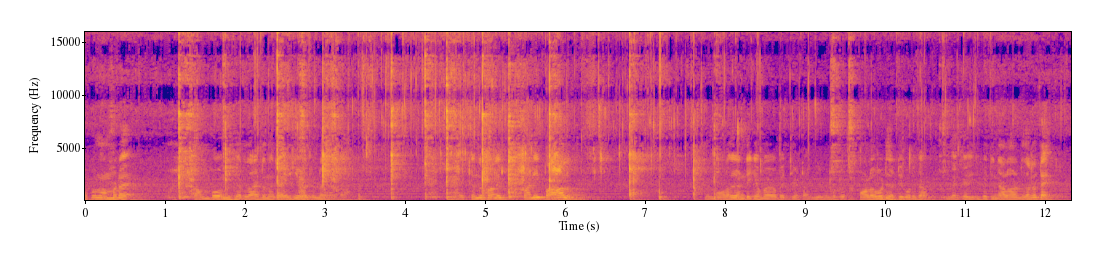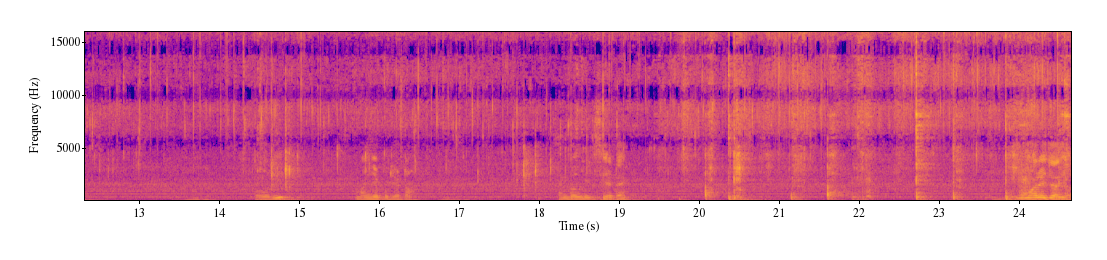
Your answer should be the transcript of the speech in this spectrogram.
അപ്പോൾ നമ്മുടെ സംഭവം ഒന്ന് ചെറുതായിട്ടൊന്ന് കരിഞ്ഞു പോയിട്ടുണ്ടായിരുന്നു കേട്ടോ. ഇടയ്ക്കൊന്ന് പണി പണി പാളും. മുളക് കണ്ടിക്കാൻ പോയാൽ പറ്റി കേട്ടോ. ഇനി നമുക്ക് മുളക് പൊടി തട്ടി കൊടുക്കാം ഇതൊക്കെ ഇരിക്കത്തിന്റെ അളവാണ്. തരട്ടെ പൊടി മഞ്ഞൾപ്പൊടി കേട്ടോ. രണ്ടും ഒന്ന് മിക്സ് ചെയ്യട്ടെ. മോര വെച്ചാൽ മതിയോ?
